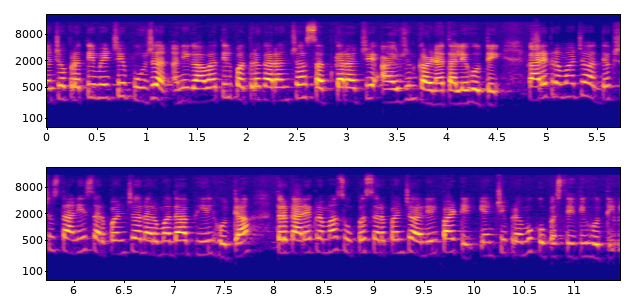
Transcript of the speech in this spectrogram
यांच्या प्रतिमेचे पूजन आणि गावातील पत्रकारांच्या सत्काराचे आयोजन करण्यात आले होते. कार्यक्रमाच्या अध्यक्षस्थानी सरपंच नर्मदा भील होत्या तर कार्यक्रमास उपसरपंच अनिल पाटील यांची प्रमुख उपस्थिती होती.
